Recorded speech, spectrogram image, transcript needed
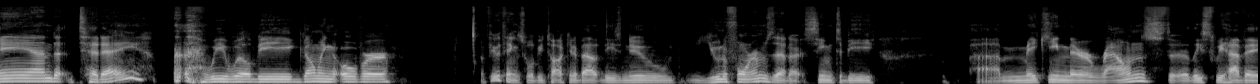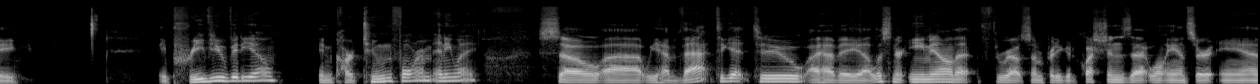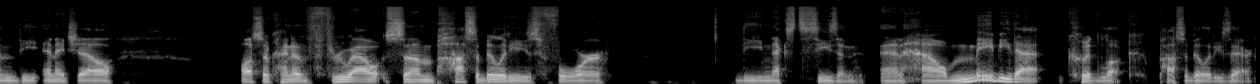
And today we will be going over a few things. We'll be talking about these new uniforms that are, seem to be uh, making their rounds. At least we have a a preview video in cartoon form, anyway. So uh, we have that to get to. I have a, a, uh, listener email that threw out some pretty good questions that we'll answer, and the NHL also kind of threw out some possibilities for the next season and how maybe that could look possibilities there.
